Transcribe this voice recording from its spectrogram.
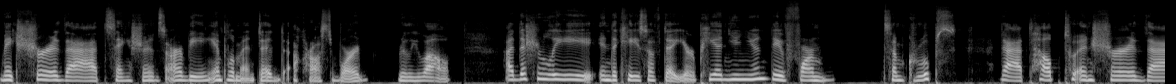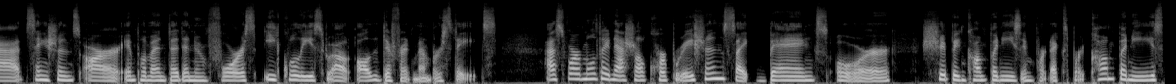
make sure that sanctions are being implemented across the board really well. Additionally, in the case of the European Union, they've formed some groups that help to ensure that sanctions are implemented and enforced equally throughout all the different member states. As for multinational corporations like banks or shipping companies, import export companies,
